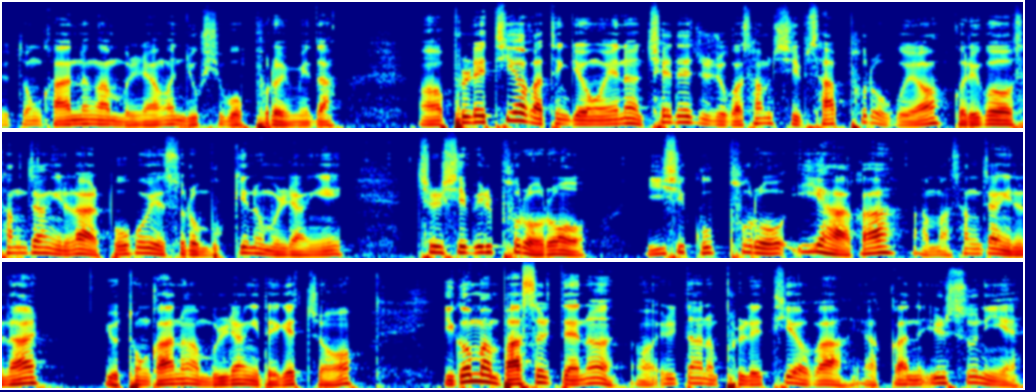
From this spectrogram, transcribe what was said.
유통 가능한 물량은 65%입니다. 어, 플래티어 같은 경우에는 최대 주주가 34%고요. 그리고 상장일 날 보호예수로 묶이는 물량이 71%로 29% 이하가 아마 상장일 날 유통 가능한 물량이 되겠죠. 이것만 봤을 때는 어, 일단은 플래티어가 약간 1순위에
